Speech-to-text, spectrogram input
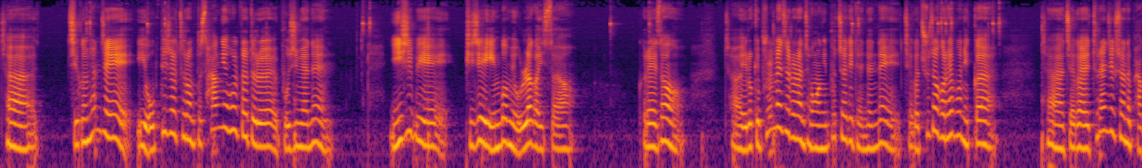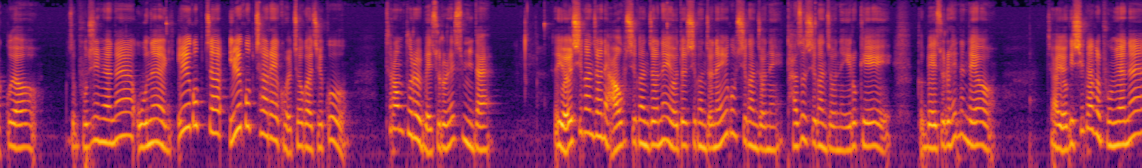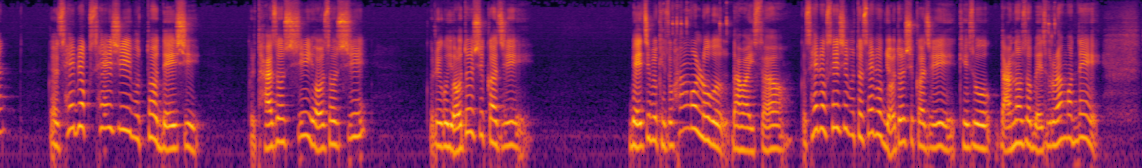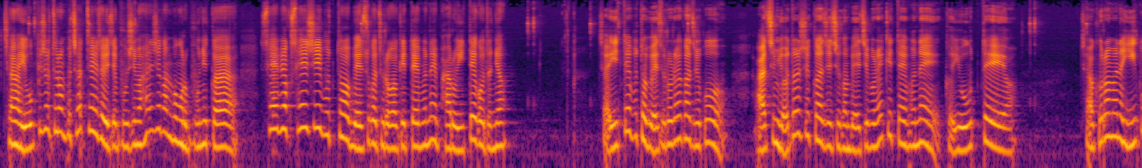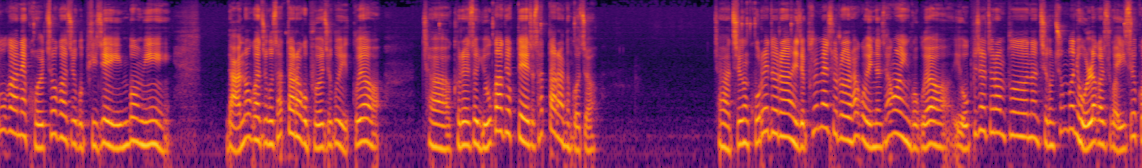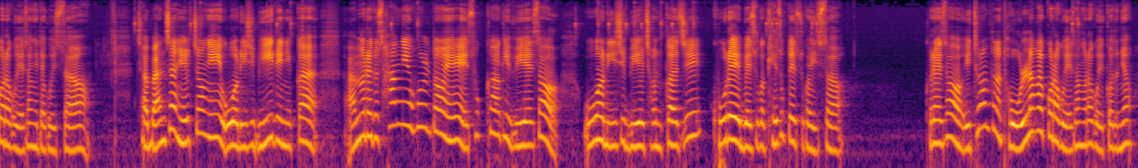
자, 지금 현재 이 오피셜 트럼프 상위 홀더들을 보시면은 20위에 BJ 인범이 올라가 있어요. 그래서 자, 이렇게 풀매수를 한 정황이 포착이 됐는데 제가 추적을 해보니까 자, 제가 트랜잭션을 봤고요. 그래서 보시면은 오늘 일곱 자 일곱 차례에 걸쳐 가지고 트럼프를 매수를 했습니다. 10시간 전에, 9시간 전에, 8시간 전에, 7시간 전에, 5시간 전에 이렇게 그 매수를 했는데요. 자, 여기 시각을 보면은 그 새벽 3시부터 4시, 그리고 5시, 6시, 그리고 8시까지 매집을 계속 한 걸로 나와 있어요. 그 새벽 3시부터 새벽 8시까지 계속 나눠서 매수를 한 건데, 자, 이 오피셜 트럼프 차트에서 이제 보시면 1시간 봉으로 보니까 새벽 3시부터 매수가 들어갔기 때문에 바로 이때거든요. 자, 이때부터 매수를 해가지고 아침 8시까지 지금 매집을 했기 때문에 그 요때예요. 자, 그러면은 이 구간에 걸쳐가지고 BJ 인범이 나눠가지고 샀다라고 보여지고 있고요. 자, 그래서 요 가격대에서 샀다라는 거죠. 자, 지금 고래들은 이제 풀매수를 하고 있는 상황인 거고요. 이 오피셜 트럼프는 지금 충분히 올라갈 수가 있을 거라고 예상이 되고 있어요. 자, 만찬 일정이 5월 22일이니까 아무래도 상위 홀더에 속하기 위해서 5월 22일 전까지 고래의 매수가 계속될 수가 있어요. 그래서 이 트럼프는 더 올라갈 거라고 예상을 하고 있거든요.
